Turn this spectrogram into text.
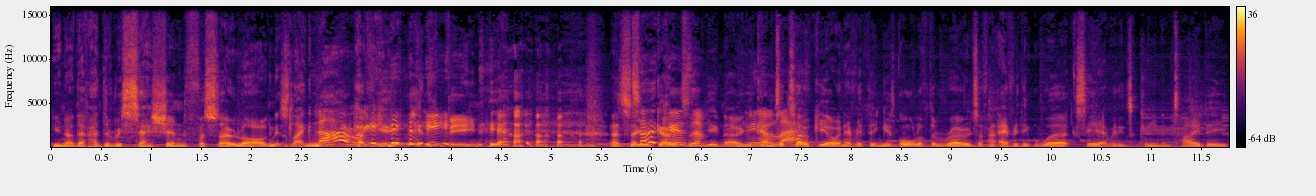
you know, they've had the recession for so long. And it's like, Not have you really. really been here? and so you go to, a- you know, you, you come know, to Tokyo and everything is, all of the roads, are, fa- everything works here, everything's clean and tidy.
